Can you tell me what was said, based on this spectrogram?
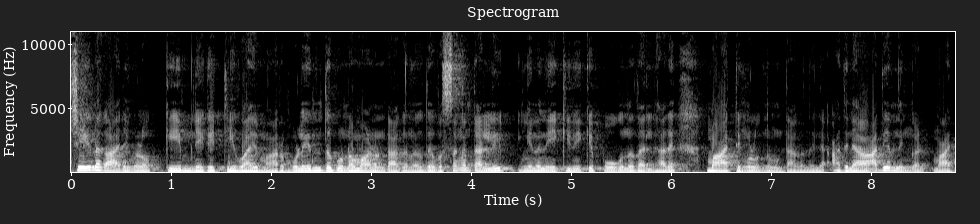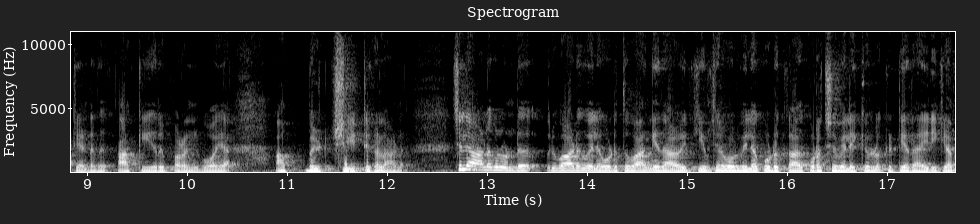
ചെയ്യുന്ന കാര്യങ്ങളൊക്കെയും നെഗറ്റീവായി മാറുമ്പോൾ എന്ത് ഗുണമാണ് ഉണ്ടാകുന്നത്? ദിവസങ്ങൾ തള്ളി ഇങ്ങനെ നീക്കി നീക്കി പോകുന്നതല്ലാതെ മാറ്റങ്ങളൊന്നും ഉണ്ടാകുന്നില്ല. അതിനാദ്യം നിങ്ങൾ മാറ്റേണ്ടത് ആ കീറി പറഞ്ഞു പോയ ആ ബെഡ്ഷീറ്റുകളാണ്. ചില ആളുകളുണ്ട് ഒരുപാട് വില കൊടുത്ത് വാങ്ങിയതായിരിക്കും ചിലപ്പോൾ വില കൊടുക്കാതെ കുറച്ച് വിലയ്ക്കുള്ള കിട്ടിയതായിരിക്കാം.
